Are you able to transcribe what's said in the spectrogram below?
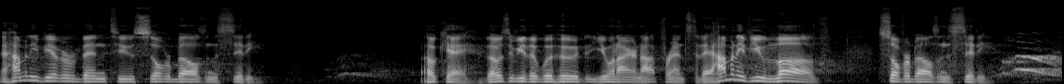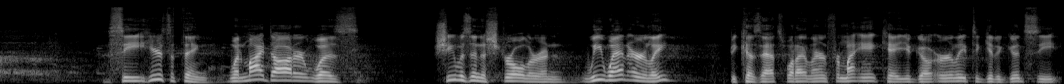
Now, how many of you have ever been to Silver Bells in the city? Okay, those of you that woohooed, you and I are not friends today. How many of you love Silver Bells in the city? See, here's the thing. When my daughter was, she was in a stroller, and we went early because that's what I learned from my Aunt Kay. You go early to get a good seat.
